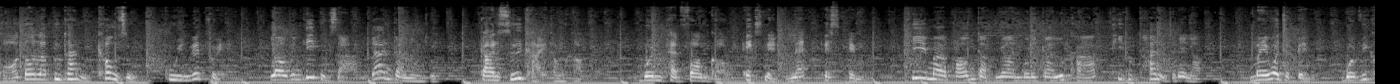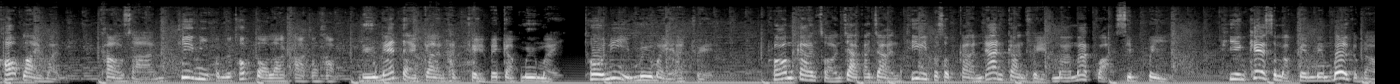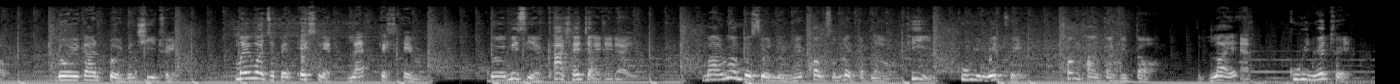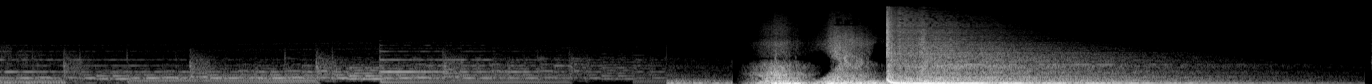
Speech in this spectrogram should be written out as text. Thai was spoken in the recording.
ขอต้อนรับทุกท่านเข้าสู่กูอินเวสเทรดเราเป็นที่ปรึกษาด้านการลงทุน การซื้อขายทองคำบนแพลตฟอร์มของ XNET และ SM ที่มาพร้อมกับงานบริการลูกค้าที่ทุกท่านจะได้รับ ไม่ว่าจะเป็นบทวิเคราะห์รายวัน ข่าวสารที่มีผลกระทบต่อราคาทองคำหรือแม้แต่การหัดเทรดไปกับมือใหม่ โทนี่มือใหม่หัดเทรด พร้อมการสอนจากอาจารย์ที่มีประสบการณ์ด้านการเทรดมามากกว่า 10 ปี เพียงแค่สมัครเป็นเมมเบอร์กับเรา โดยการเปิดบัญชีเทรด ไม่ว่าจะเป็น XNET และ XM โดยไม่เสียค่าใช้จ่ายใด ๆ มาร่วมเป็นส่วนหนึ่งในความสำเร็จกับเราที่ g u i n v e s t Trade ช่องทางการติดต่อ Line at g u i n v e s t Trade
